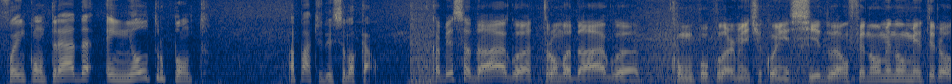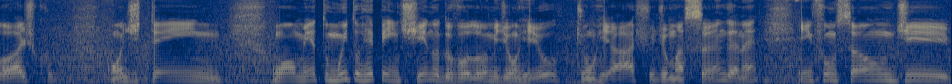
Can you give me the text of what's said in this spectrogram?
foi encontrada em outro ponto, a partir deste local. Cabeça d'água, tromba d'água, como popularmente é conhecido, é um fenômeno meteorológico onde tem um aumento muito repentino do volume de um rio, de um riacho, de uma sanga, né, em função de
